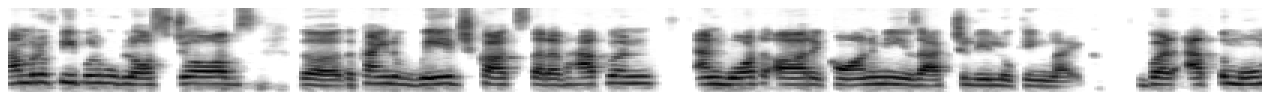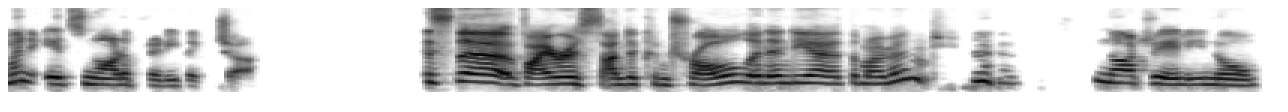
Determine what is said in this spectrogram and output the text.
number of people who've lost jobs, the, the kind of wage cuts that have happened, and what our economy is actually looking like. But at the moment, it's not a pretty picture. Is the virus under control in India at the moment? not really, no.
